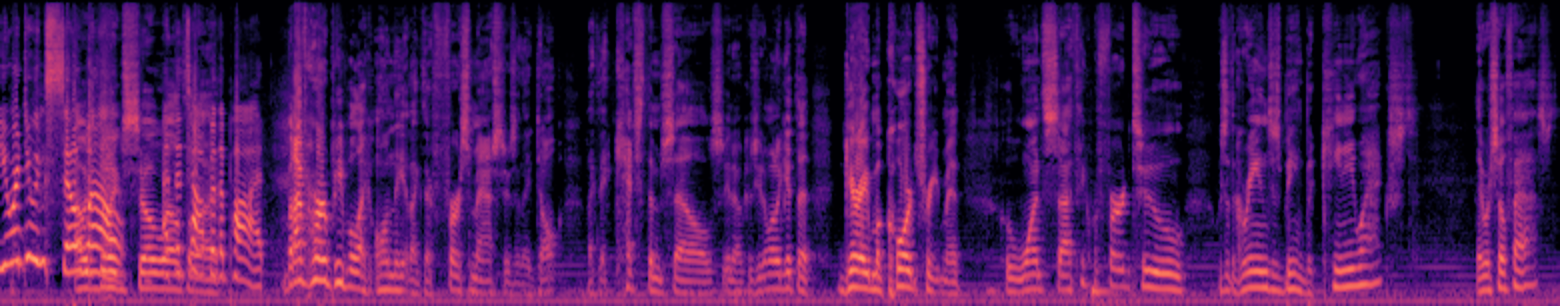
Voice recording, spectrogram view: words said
you were doing so I well, doing so well at the top of the pod. But I've heard people like on the like their first Masters and they don't like they catch themselves, you know, because you don't want to get the Gary McCord treatment, who once I think referred to was it the greens as being bikini waxed. They were so fast.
